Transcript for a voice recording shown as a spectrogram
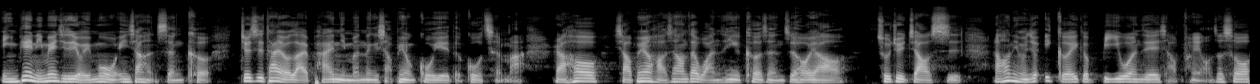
影片里面其实有一幕我印象很深刻，就是他有来拍你们那个小朋友过夜的过程嘛，然后小朋友好像在完成一个课程之后要。出去教室，然后你们就一格一个逼问这些小朋友，就说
